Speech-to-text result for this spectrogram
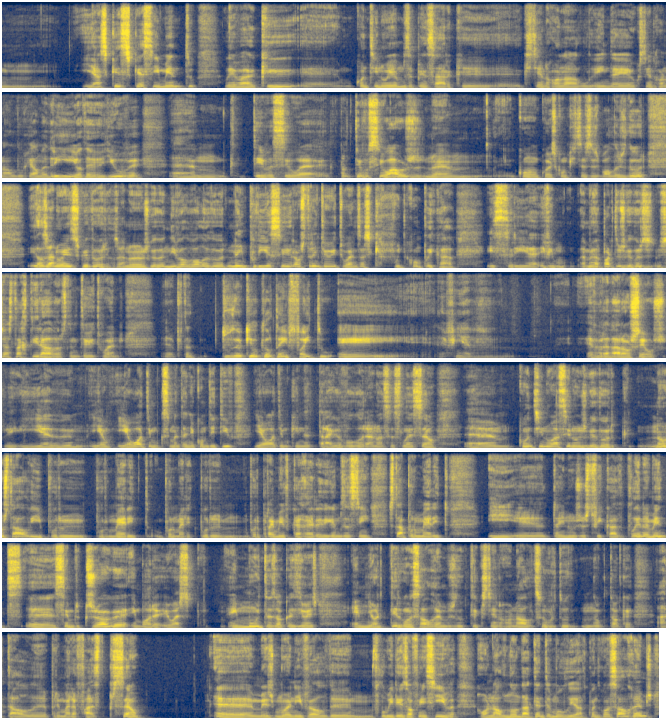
e acho que esse esquecimento leva a que eh, continuemos a pensar que eh, Cristiano Ronaldo ainda é o Cristiano Ronaldo do Real Madrid ou da Juve, um, ehm, que teve, a sua, pronto, teve o seu auge com, com as conquistas das bolas de ouro. ele já não é esse jogador, ele já não é um jogador de nível bolador, nem podia ser aos 38 anos, acho que é muito complicado. Isso seria, enfim, a maior parte dos jogadores já está retirado aos 38 anos. Eh, portanto, tudo aquilo que ele tem feito é, enfim, é de, é de bradar aos céus e é, de, e, é, e é ótimo que se mantenha competitivo e é ótimo que ainda traga valor à nossa seleção. Um, continua a ser um jogador que não está ali por, por mérito, por mérito, por, por prémio de carreira, digamos assim, está por mérito e eh, tem-no justificado plenamente eh, sempre que joga, embora eu acho que em muitas ocasiões é melhor ter Gonçalo Ramos do que ter Cristiano Ronaldo, sobretudo no que toca à tal uh, primeira fase de pressão. Uh, mesmo a nível de fluidez ofensiva, Ronaldo não dá tanta mobilidade quanto Gonçalo Ramos,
